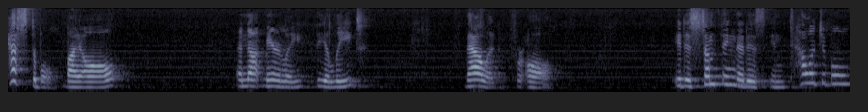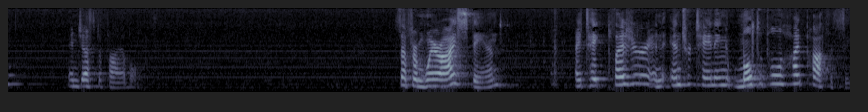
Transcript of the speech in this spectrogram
testable by all, and not merely the elite, valid for all. It is something that is intelligible and justifiable. So, from where I stand, I take pleasure in entertaining multiple hypotheses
